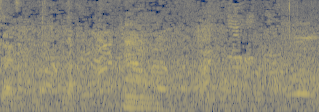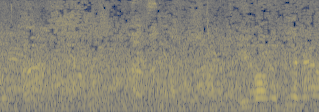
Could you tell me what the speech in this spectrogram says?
เป็นใจนะอืมวีบอกเพื่อนแล้ว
